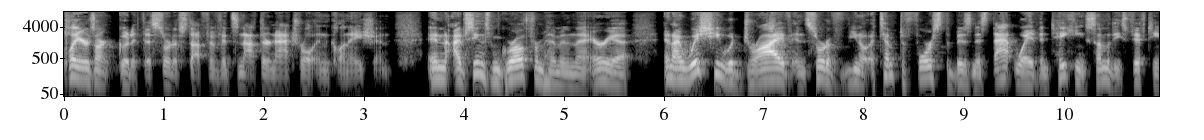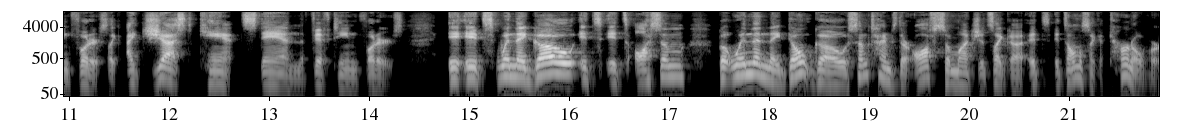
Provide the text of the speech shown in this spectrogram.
players aren't good at this sort of stuff if it's not their natural inclination. And I've seen some growth from him in that area. And I wish he would drive and sort of, you know, attempt to force the business that way than taking some of these 15 footers. Like I just can't stand the 15 footers it's when they go it's it's awesome but when then they don't go sometimes they're off so much it's like a it's it's almost like a turnover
